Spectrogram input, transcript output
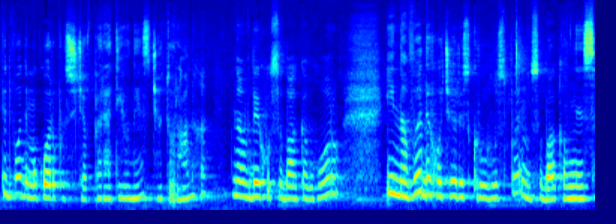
Підводимо корпус ще вперед і вниз, чатуранга. На вдиху собака вгору. І на видиху через круглу спину собака вниз.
